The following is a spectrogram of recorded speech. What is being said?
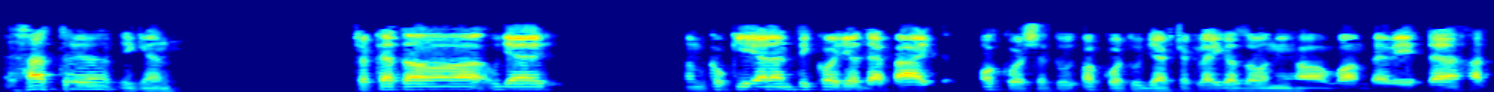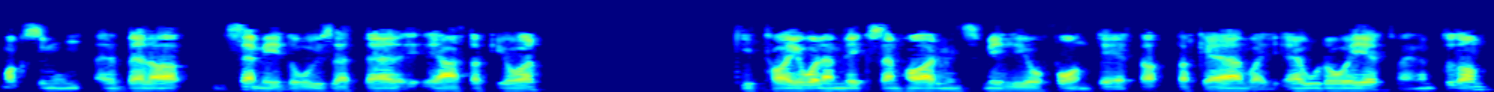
Hát igen. Csak hát a, ugye, amikor kijelentik, hogy a Depayt akkor, se akkor tudják csak leigazolni, ha van bevétel, hát maximum ebben a szemédó üzlettel jártak jól. Kit, ha jól emlékszem, 30 millió fontért adtak el, vagy euróért, vagy nem tudom.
